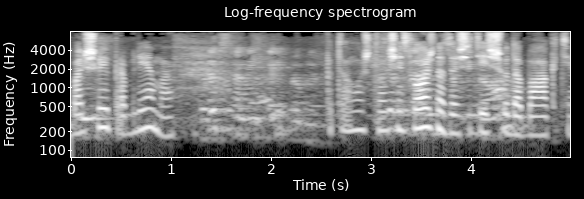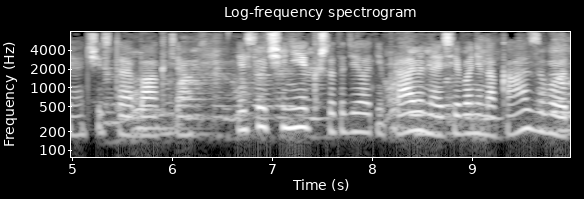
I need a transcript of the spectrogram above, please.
большие проблемы, потому что очень сложно защитить Шуда Бхакти, чистая Бхакти. Если ученик что-то делает неправильно, если его не наказывают,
